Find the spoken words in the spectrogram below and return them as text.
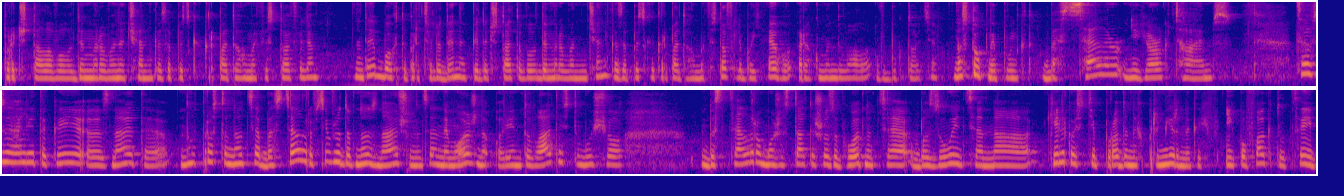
прочитала Володимира Винниченка записки Карпатого Мефістофіля. Не дай Бог тепер ця людина піде читати Володимира Винниченка записки Карпатого Мефістофіля, бо я його рекомендувала в буктоці. Наступний пункт бестселер New York Times. Це взагалі такий, е, знаєте, ну просто на це бестселер. Всі вже давно знають, що на це не можна орієнтуватись, тому що бестселером може стати що завгодно. Це базується на кількості проданих примірників. І по факту цей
